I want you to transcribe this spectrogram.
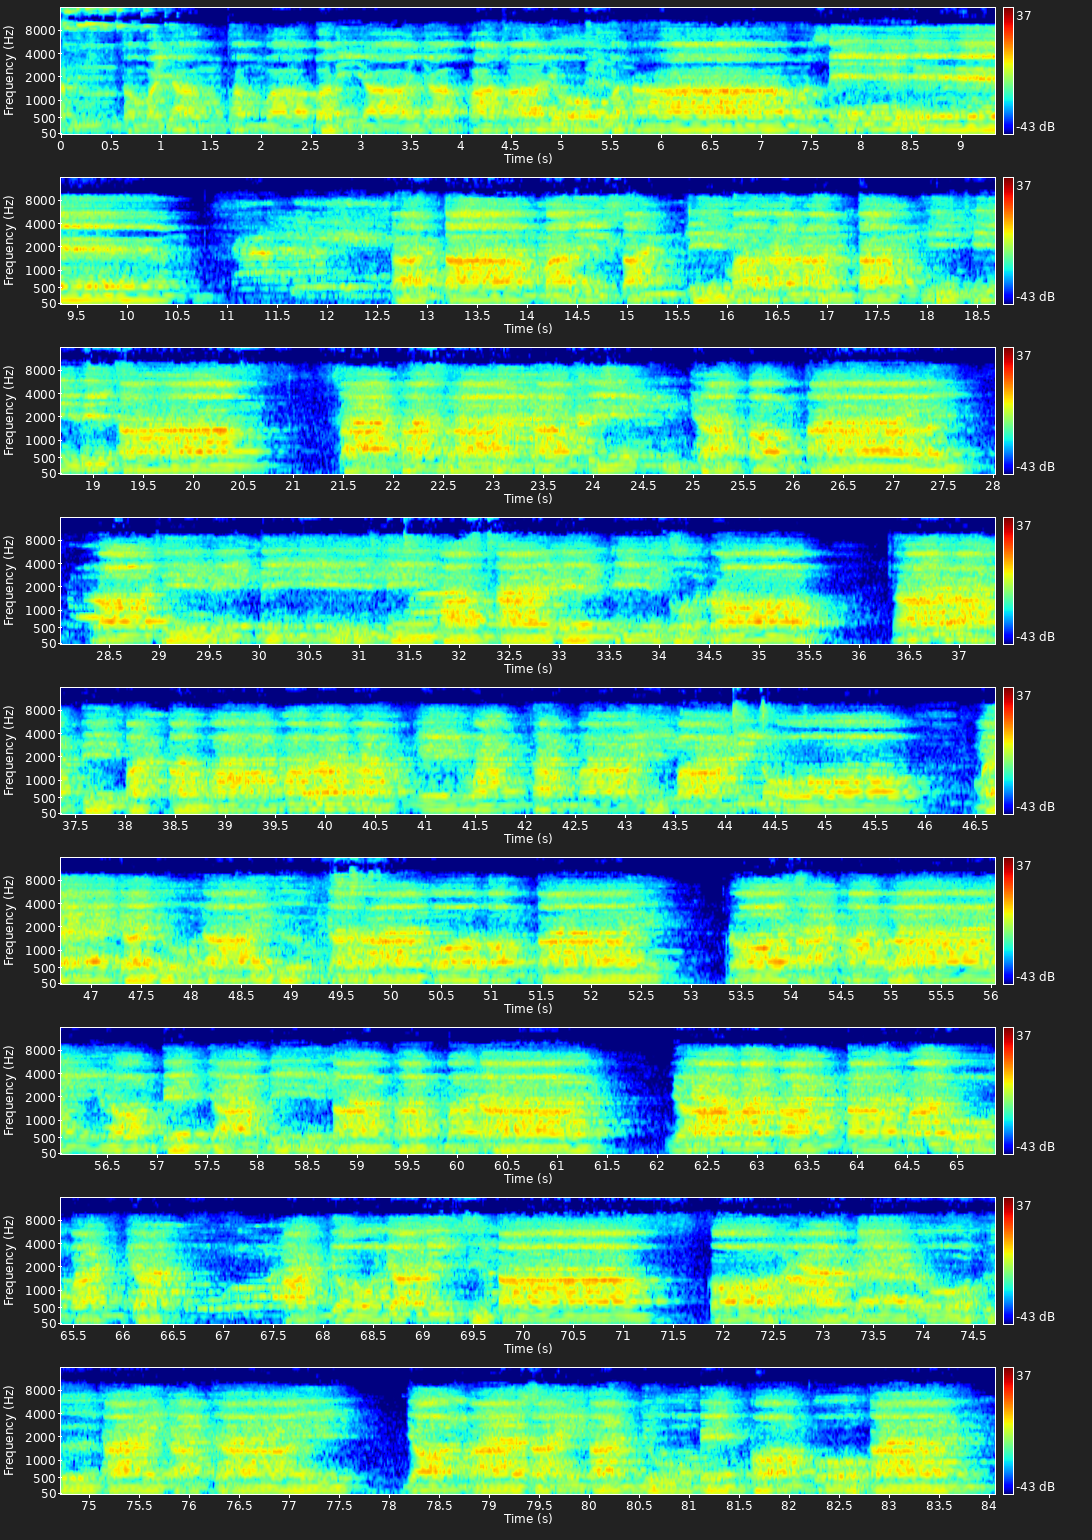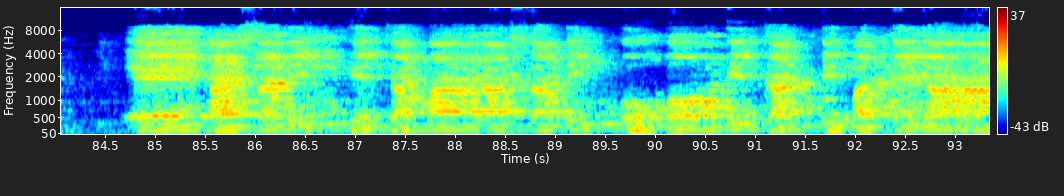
พันธรรมยังธรรมบาปริยายาพาทายโยปนามเสสัตตาบริสันติมารณันตังหิชีวิตังสัทั้งหลายทั้งสิ้นจะต้องตาย งธรรมาปานิโน แม้จอยู่ได้ถึงชราก็ต้องตาย เพราะสตว์ทั้งหลายย่อมเป็นอย่างนี้ตามธรรม โกโกภิกขันติปัจจยา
